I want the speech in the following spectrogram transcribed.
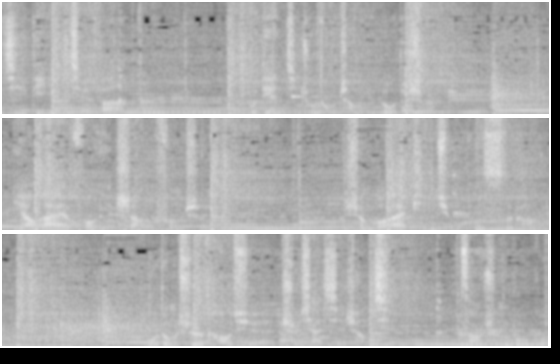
司机递烟解乏。不惦记竹筒盛雨露的事儿，你要爱荒野上的风声，胜过爱贫穷和思考。暮冬时烤雪，池下写长信，早春不过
